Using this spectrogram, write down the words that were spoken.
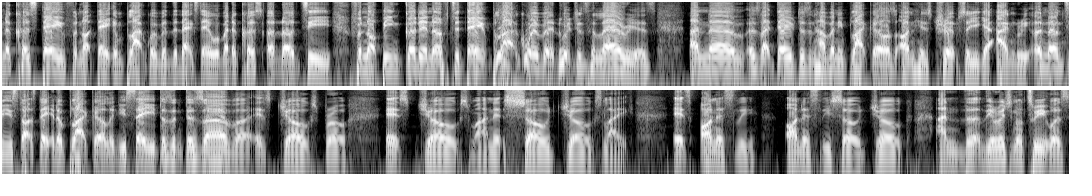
to cuss Dave for not dating black women. The next day we're to cuss unknown T for not being good enough to date black women which is hilarious. And um, it's like Dave doesn't have any black girls on his trip, so you get angry. Unknown T starts dating a black girl, and you say he doesn't deserve her. It's jokes, bro. It's jokes, man. It's so jokes. Like, it's honestly, honestly so joke. And the the original tweet was,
